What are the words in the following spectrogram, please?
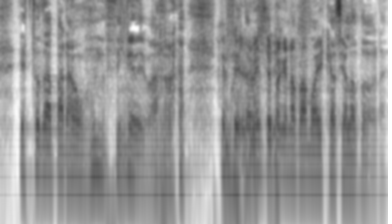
esto da para un cine de barra perfectamente porque nos vamos a ir casi a las dos horas.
